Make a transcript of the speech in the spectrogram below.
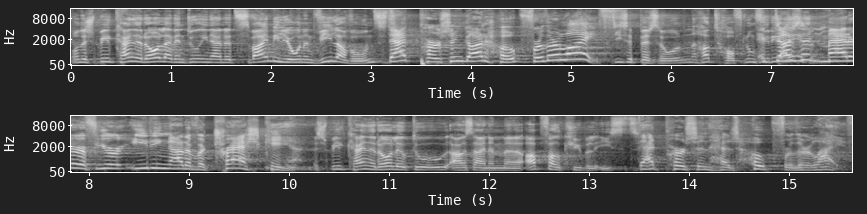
Und es spielt keine Rolle, wenn du in einer 2 Millionen Villa wohnst. That person got hope for their life. Diese Person hat Hoffnung für It ihr doesn't matter if you're eating out of a trash can. Es spielt keine Rolle, ob du aus einem äh, Abfallkübel isst. That person has hope for their life.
